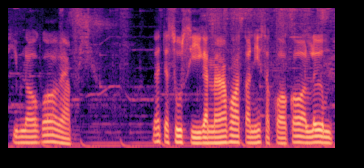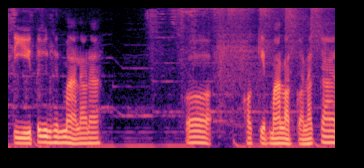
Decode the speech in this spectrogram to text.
ทีมเราก็แบบ น่าจะสูสีกันนะ เพราะตอนนี้สกอร์ก็เริ่มตีตื้นขึ้นมาแล้วนะ ก็ขอเก็บมาหลอดก่อนละกัน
